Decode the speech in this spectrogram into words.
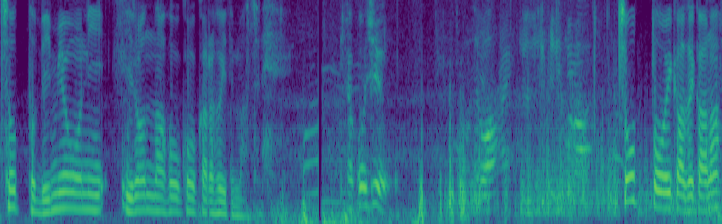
ちょっと微妙にいろんな方向から吹いてますね。150風はちょっと追い風かな。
